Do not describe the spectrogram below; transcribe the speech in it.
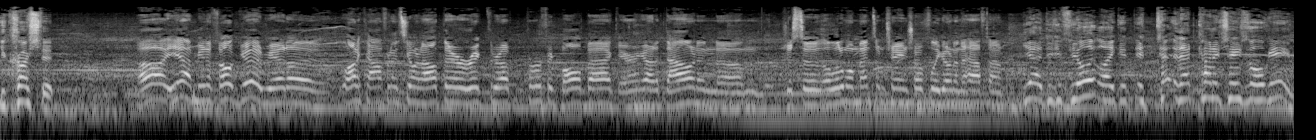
You crushed it. Uh, yeah, I mean, it felt good. We had a, lot of confidence going out there. Rick threw up perfect ball back. Arryn got it down, and um, just a, a, little momentum change, hopefully, going into halftime. Yeah, did you feel it? Like, it, it t- that kind of changed the whole game?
